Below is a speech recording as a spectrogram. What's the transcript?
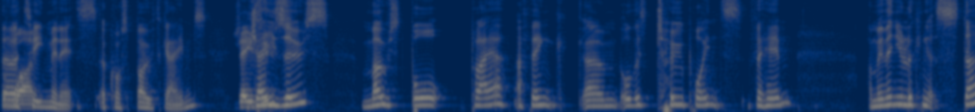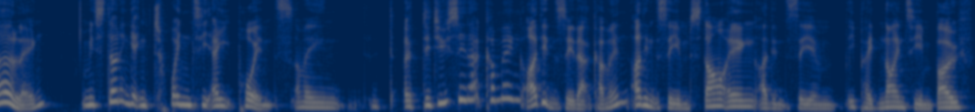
13 one. minutes across both games. Jesus. Jesus, most bought player, I think. Um, all this two points for him. I mean, then you're looking at Sterling. I mean, Sterling getting 28 points. I mean, uh, did you see that coming? I didn't see that coming. I didn't see him starting. I didn't see him. He paid 90 in both.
